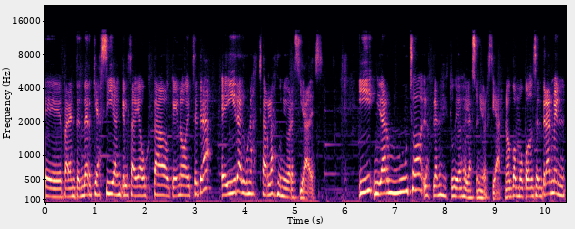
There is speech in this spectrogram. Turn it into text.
eh, para entender qué hacían, qué les había gustado, qué no, etcétera, e ir a algunas charlas de universidades. y mirar mucho los planes de estudios de las universidades, ¿no? Como concentrarme en,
